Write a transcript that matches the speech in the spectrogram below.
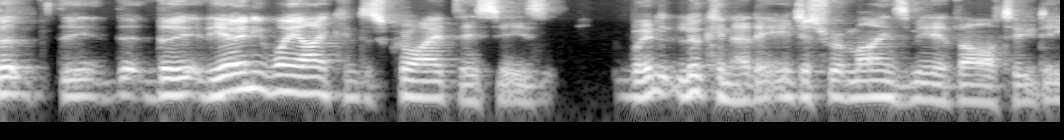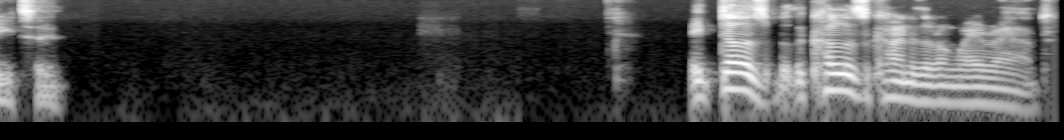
but the, the the the only way i can describe this is when looking at it it just reminds me of r2d2 it does, but the colours are kind of the wrong way around.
